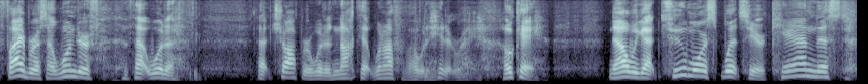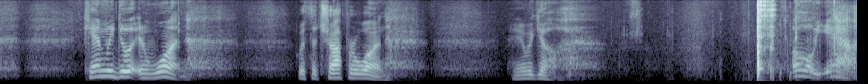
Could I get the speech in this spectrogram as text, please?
Fibrous, I wonder if, if that would have, that chopper would have knocked that one off if I would have hit it right. Okay, now we got two more splits here. Can this, can we do it in one with the chopper one? Here we go. Oh yeah,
